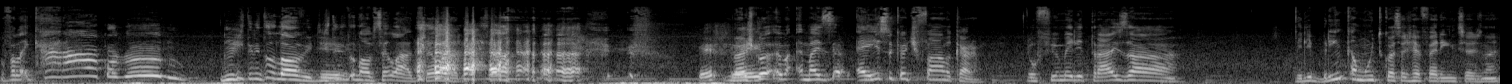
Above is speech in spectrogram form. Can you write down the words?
Eu falei, caraca, mano! Distrito 9, Distrito 9, sei lá, sei lá, sei lá. Perfeito. Mas, mas é isso que eu te falo, cara. O filme ele traz a. Ele brinca muito com essas referências, né?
